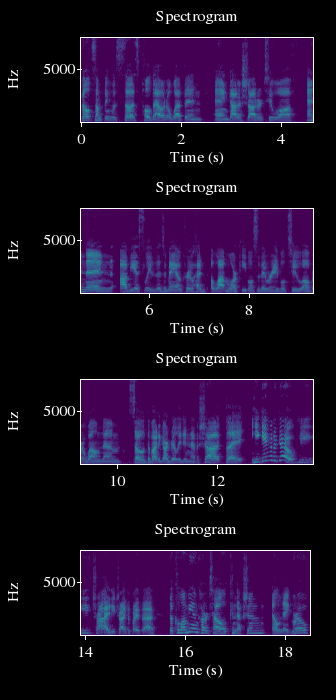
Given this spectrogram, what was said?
felt something was sus, pulled out a weapon and got a shot or two off. And then obviously the DeMeo crew had a lot more people, so they were able to overwhelm them. So the bodyguard really didn't have a shot, but he gave it a go. He, he tried. He tried to fight back. The Colombian cartel connection, El Negro,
